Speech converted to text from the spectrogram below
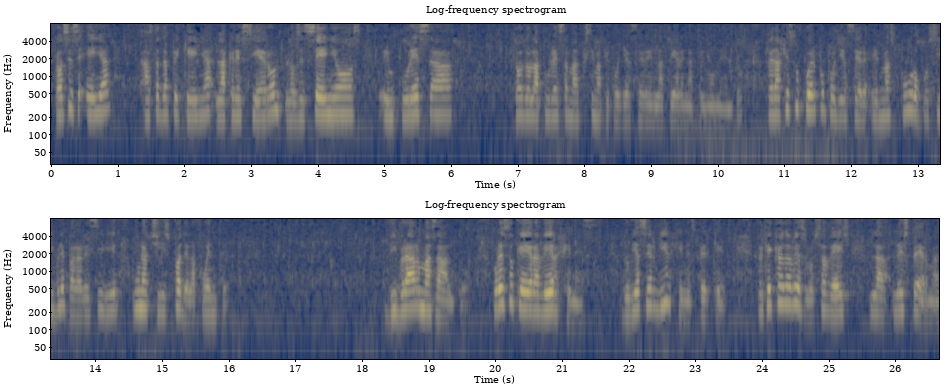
Entonces ella, hasta de pequeña, la crecieron los diseños en pureza, toda la pureza máxima que podía ser en la tierra en aquel momento, para que su cuerpo podía ser el más puro posible para recibir una chispa de la fuente. Vibrar más alto. Por eso que era vírgenes. Debía ser vírgenes. ¿Por qué? Porque cada vez, lo sabéis, la, el esperma,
